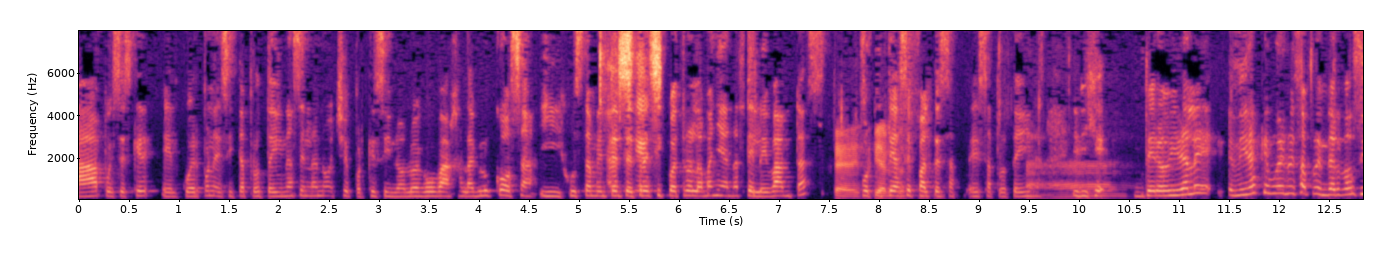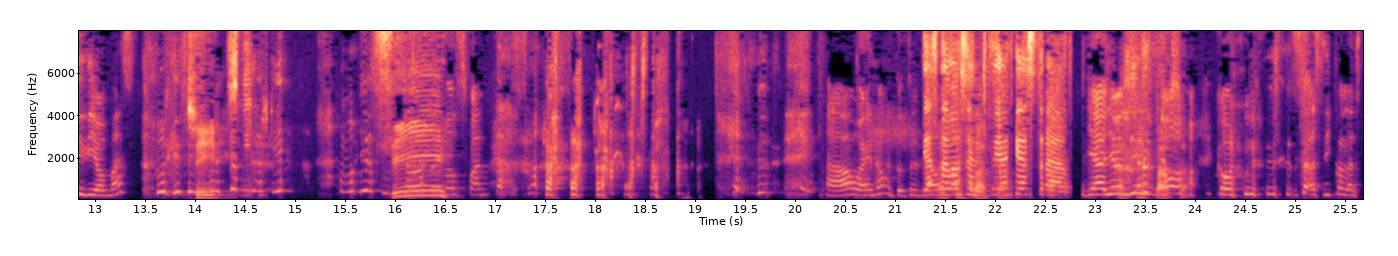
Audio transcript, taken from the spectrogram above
ah, pues es que el cuerpo necesita proteínas en la noche porque si no luego baja la glucosa y justamente entre 3 y 4 de la mañana te levantas porque te hace falta esa, esa proteína. Y dije, ah. pero mírale, mira qué bueno es aprender dos idiomas. Porque sí. voy a sí. de los fantasmas. Ah, bueno, entonces ya, estabas en el viaje astral. Ya, yo así, con, así con las,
